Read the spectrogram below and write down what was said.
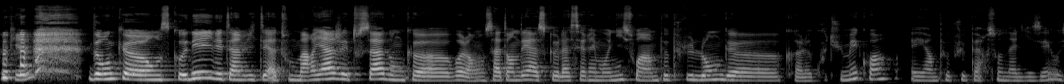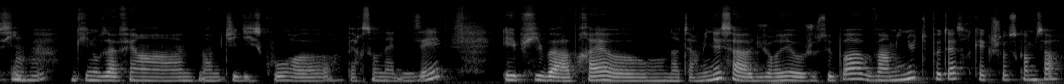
donc, euh, on se connaît. Il était invité à tout le mariage et tout ça. Donc, euh, voilà, on s'attendait à ce que la cérémonie soit un peu plus longue qu'à l'accoutumée, quoi. Et un peu plus personnalisée aussi. Mhm. Donc, il nous a fait un, un petit discours personnalisé. Et puis bah après, euh, on a terminé. Ça a duré, euh, je sais pas, 20 minutes peut-être, quelque chose comme ça.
